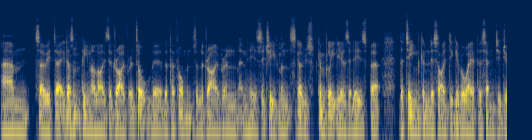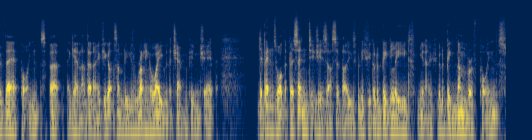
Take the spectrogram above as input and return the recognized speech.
Um, so it uh, it doesn't penalise the driver at all. The the performance of the driver and, and his achievements goes completely as it is, but the team can decide to give away a percentage of their points. But again, I don't know if you've got somebody who's running away with the championship Depends what the percentage is, I suppose. But if you've got a big lead, you know, if you've got a big number of points,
